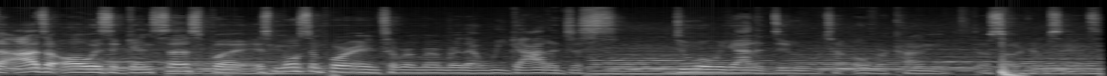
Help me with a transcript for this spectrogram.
the odds are always against us, but it's most important to remember that we gotta just do what we gotta do to overcome those circumstances.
